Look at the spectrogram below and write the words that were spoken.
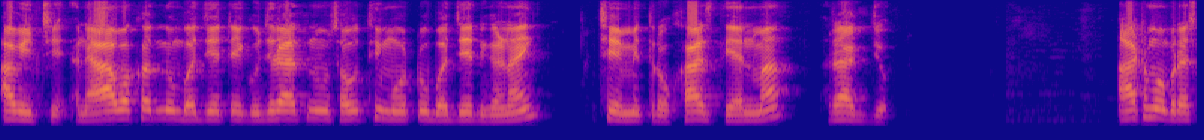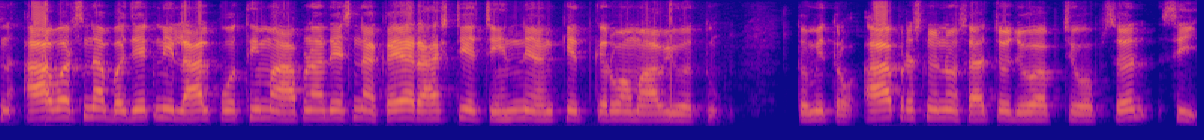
આવી છે અને આ વખતનું બજેટ એ ગુજરાતનું સૌથી મોટું બજેટ ગણાય છે. મિત્રો, ખાસ ધ્યાનમાં રાખજો. આઠમો પ્રશ્ન, આ વર્ષના બજેટની લાલ પોથીમાં આપણા દેશના કયા રાષ્ટ્રીય ચિહ્નને અંકિત કરવામાં આવ્યું હતું? તો મિત્રો, આ પ્રશ્નનો સાચો જવાબ છે ઓપ્શન સી,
